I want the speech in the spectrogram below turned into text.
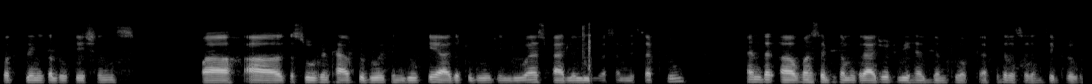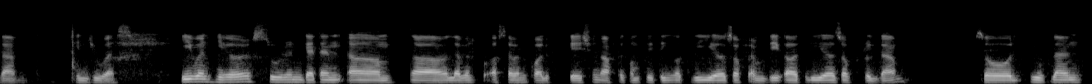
for the clinical rotations uh, uh, the student have to do it in UK either to do it in US parallelly USMLE step 2 and the, uh, once they become a graduate we help them to apply for the residency program in US even here student get an um, uh, level 7 qualification after completing a three years of MD uh, three years of program so you can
